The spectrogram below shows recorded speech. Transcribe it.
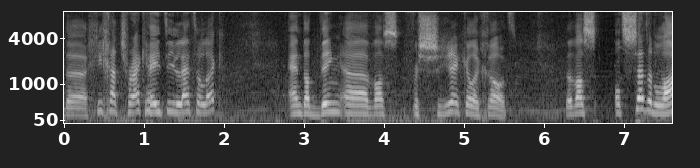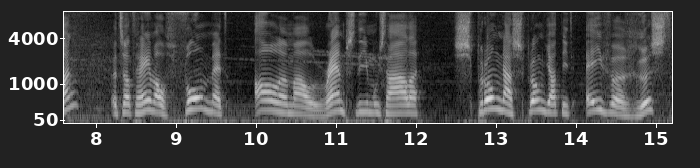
de Giga Track, heet die letterlijk. En dat ding uh, was verschrikkelijk groot. Dat was ontzettend lang. Het zat helemaal vol met allemaal ramps die je moest halen. Sprong na sprong. Je had niet even rust.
